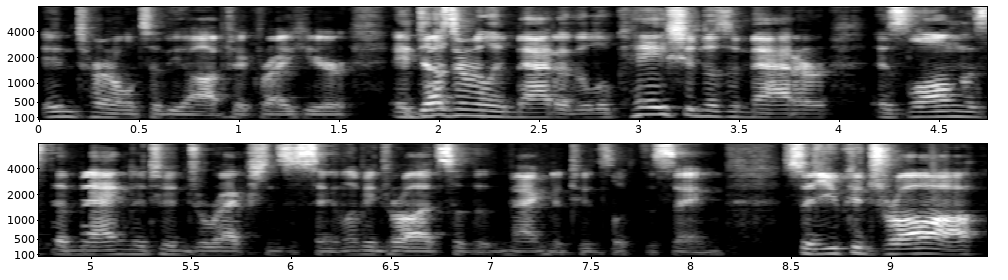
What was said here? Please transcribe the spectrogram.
internal to the object right here. It doesn't really matter. The location doesn't matter as long as the magnitude direction is the same. Let me draw it so the magnitudes look the same. So you could draw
